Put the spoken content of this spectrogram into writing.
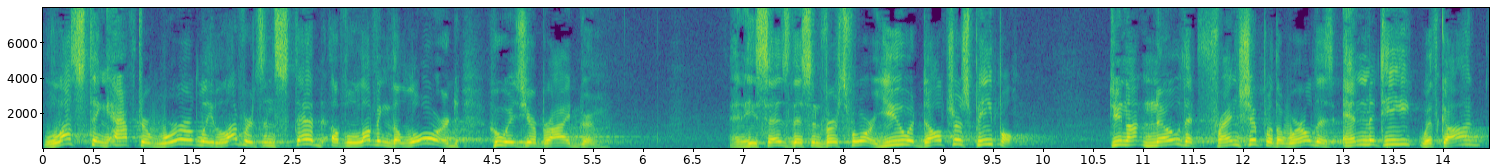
lusting after worldly lovers instead of loving the Lord who is your bridegroom. And he says this in verse 4 You adulterous people, do you not know that friendship with the world is enmity with God?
